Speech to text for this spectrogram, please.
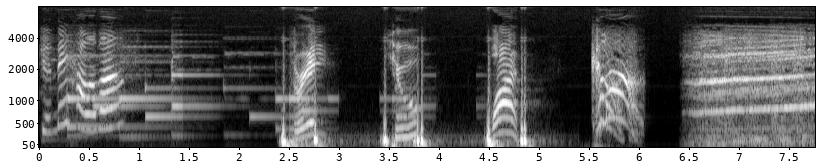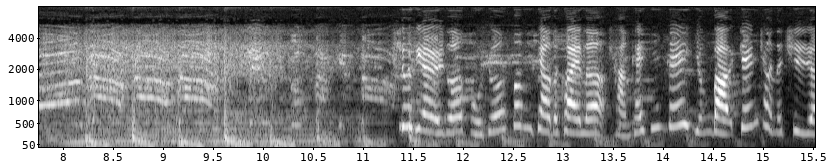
准备好了吗？three two one come on！竖起耳朵，捕捉蹦跳的快乐，敞开心扉，拥抱真诚的炽热。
